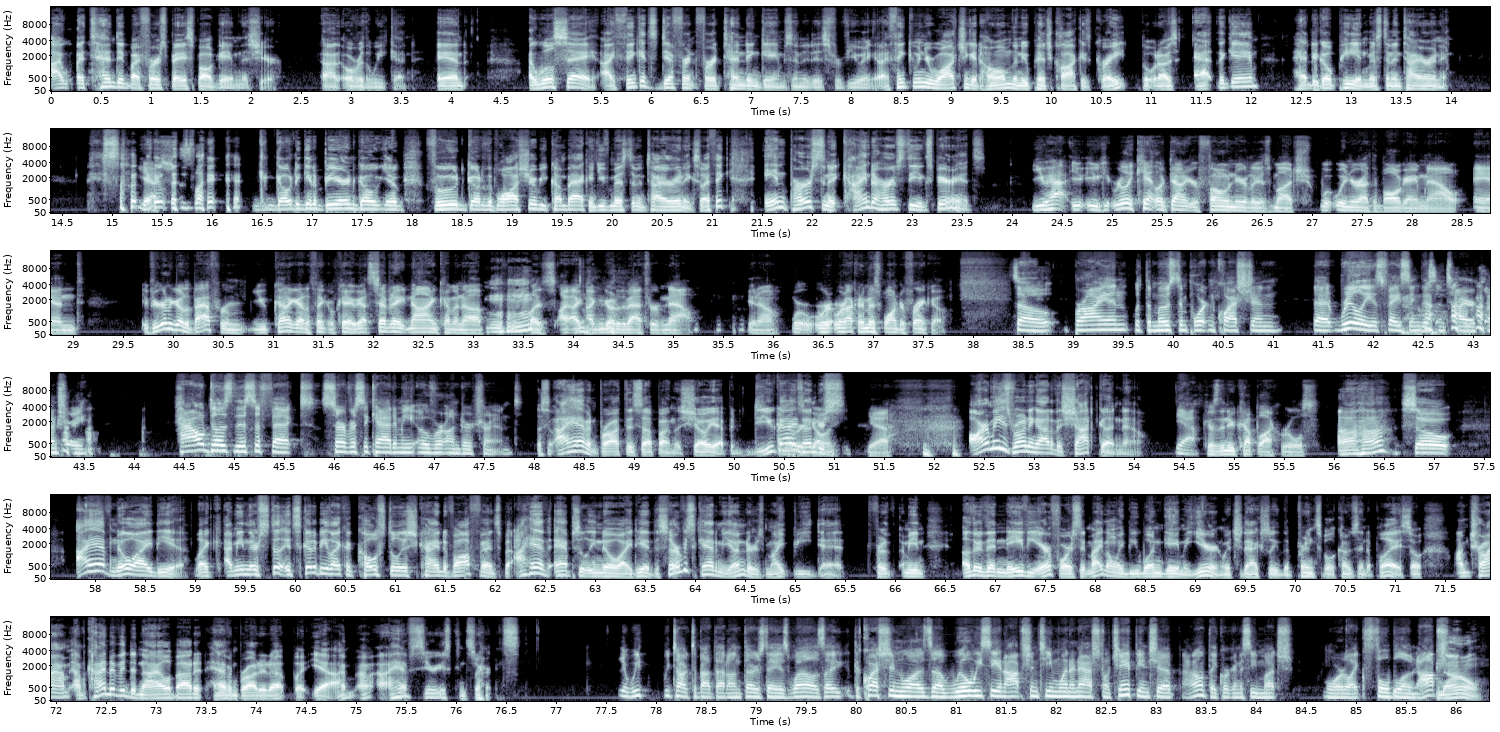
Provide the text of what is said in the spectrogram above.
I attended my first baseball game this year uh, over the weekend, and I will say I think it's different for attending games than it is for viewing it. I think when you're watching at home, the new pitch clock is great, but when I was at the game, I had to go pee and missed an entire inning. So Yes. it was like go to get a beer and go, you know, food, go to the washroom, you come back and you've missed an entire inning. So I think in person it kind of hurts the experience. you have you, you really can't look down at your phone nearly as much w- when you're at the ball game now and if you're going to go to the bathroom you kind of got to think okay we got seven eight nine coming up Mhm. let's I, I I can go to the bathroom now you know we're, we're, we're not going to miss wander franco So Brian, with the most important question that really is facing this entire country, how does this affect Service Academy over under trend? Listen, I haven't brought this up on the show yet, but do you guys understand? going. yeah Army's running out of the shotgun now. Yeah, because the new cup block rules Uh huh. So I have no idea. Like, I mean, there's still, it's going to be like a coastal-ish kind of offense, but I have absolutely no idea. The Service Academy unders might be dead. For, I mean, other than Navy Air Force, it might only be one game a year in which it actually the principle comes into play. So I'm trying. I'm, I'm kind of in denial about it. Haven't brought it up, but yeah, I'm, I I have serious concerns. yeah. We we talked about that on Thursday as well. It's like the question was, uh, will we see an option team win a national championship? I don't think we're going to see much more like full blown option. No,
